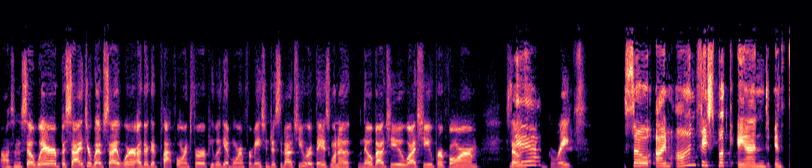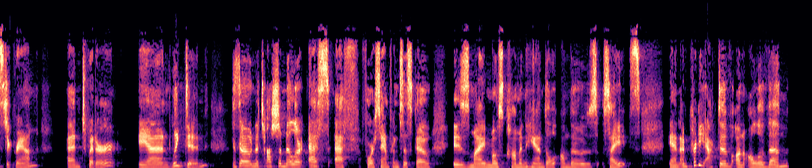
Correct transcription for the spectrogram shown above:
Awesome. So, where besides your website, where are other good platforms for people to get more information just about you, or if they just want to know about you, watch you perform? So yeah. great. So, I'm on Facebook and Instagram and Twitter and LinkedIn. Okay. So Natasha Miller SF for San Francisco is my most common handle on those sites. And I'm pretty active on all of them.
